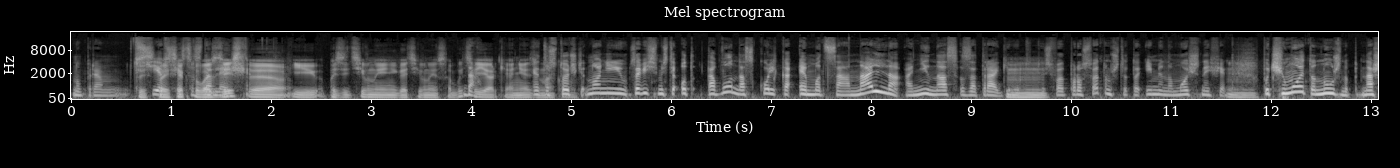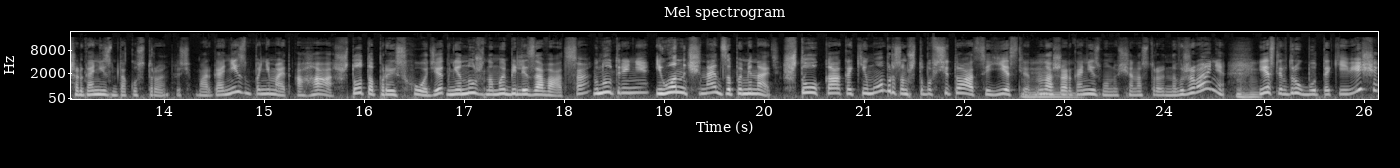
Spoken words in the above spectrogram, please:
ну, прям То все, есть по эффекту воздействия и позитивные, и негативные события да. яркие, они одинаковые. Это с точки... Но они в зависимости от того, насколько эмоционально они нас затрагивают. Mm-hmm. То есть вопрос в этом, что это именно мощный эффект. Mm-hmm. Почему это нужно? Наш организм так устроен. То есть организм понимает, ага, что-то происходит, мне нужно мобилизоваться внутренне, и он начинает запоминать, что, как, каким образом, чтобы в ситуации, если mm-hmm. ну, наш организм, он вообще настроен на выживание, mm-hmm. если вдруг будут такие вещи,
